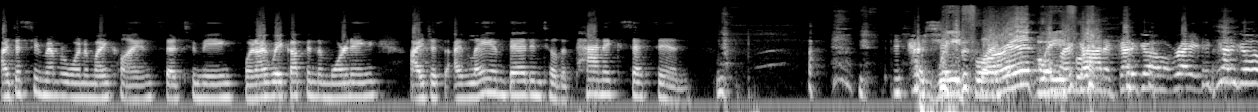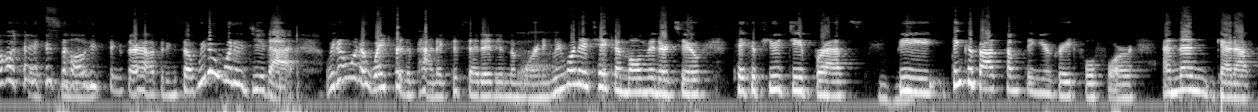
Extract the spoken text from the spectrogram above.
I just remember one of my clients said to me, when I wake up in the morning, I just, I lay in bed until the panic sets in. because Wait for like, it, Oh wait my for God, it." I gotta go. Right. I gotta go. so all these things are happening. So we don't want to do that. We don't want to wait for the panic to set in in the morning. We want to take a moment or two, take a few deep breaths, mm-hmm. be, think about something you're grateful for, and then get up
